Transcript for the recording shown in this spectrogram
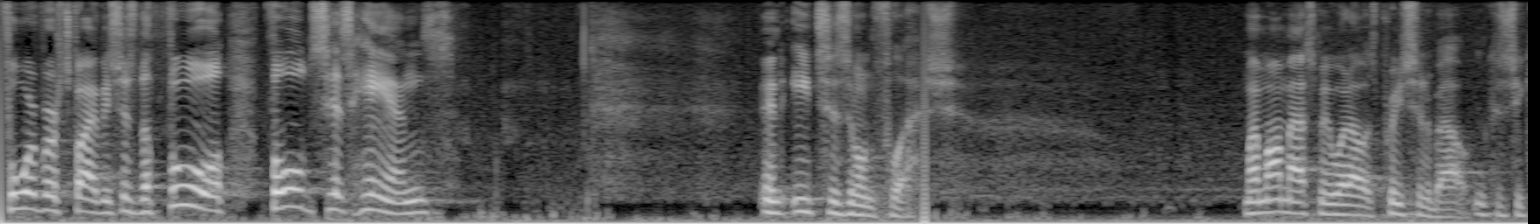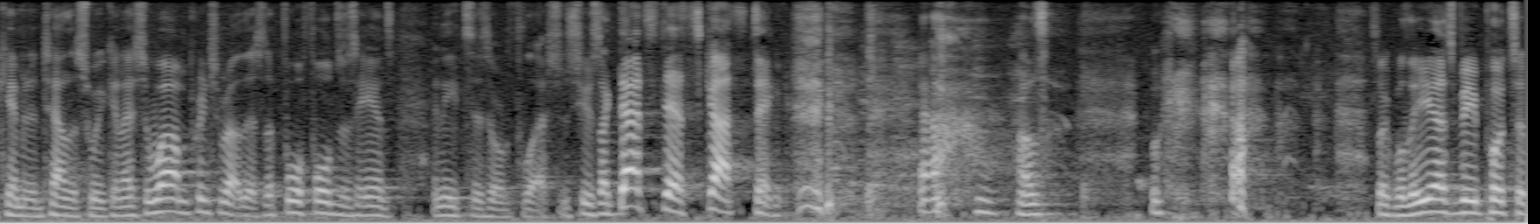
4, verse 5. He says, The fool folds his hands and eats his own flesh. My mom asked me what I was preaching about because she came into town this week. And I said, Well, I'm preaching about this. The fool folds his hands and eats his own flesh. And she was like, That's disgusting. I was, it's like, Well, the ESV puts it,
